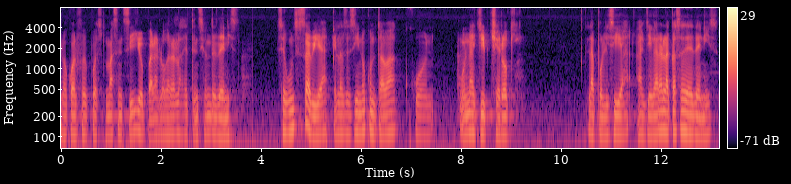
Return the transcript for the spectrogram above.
lo cual fue pues más sencillo para lograr la detención de Dennis. Según se sabía, el asesino contaba con una Jeep Cherokee. La policía, al llegar a la casa de Dennis,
